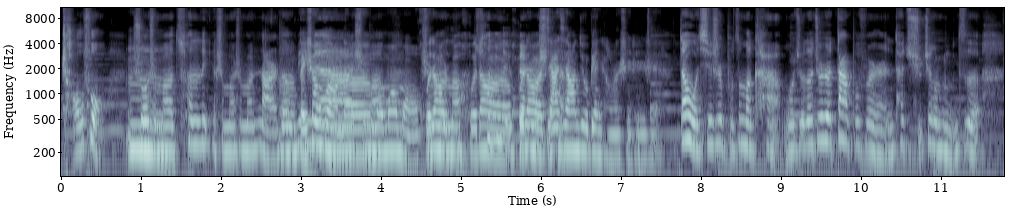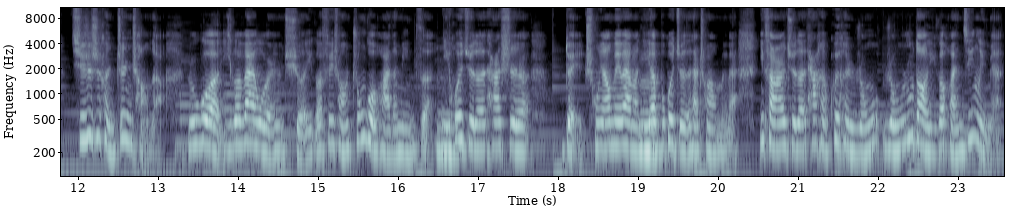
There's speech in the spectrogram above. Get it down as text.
嘲讽。说什么村里什么什么哪儿的嗯，北上广啊什么的某某某回到什么回到回到家乡就变成了谁谁谁。但我其实不这么看，我觉得就是大部分人他取这个名字其实是很正常的。如果一个外国人取了一个非常中国化的名字，你嗯会觉得他是对崇洋媚外嘛？你也嗯不会觉得他崇洋媚外，你反而觉得他很会很融融入到一个环境里面。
